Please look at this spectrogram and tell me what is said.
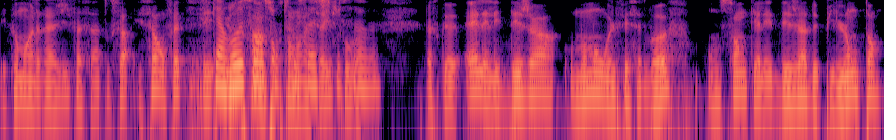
et comment elle réagit face à tout ça. Et ça, en fait, Ce c'est qu'elle ultra ressent important surtout, dans la série, je trouve trouve. ça. ouais. Parce que elle, elle est déjà, au moment où elle fait cette voix off, on sent qu'elle est déjà depuis longtemps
